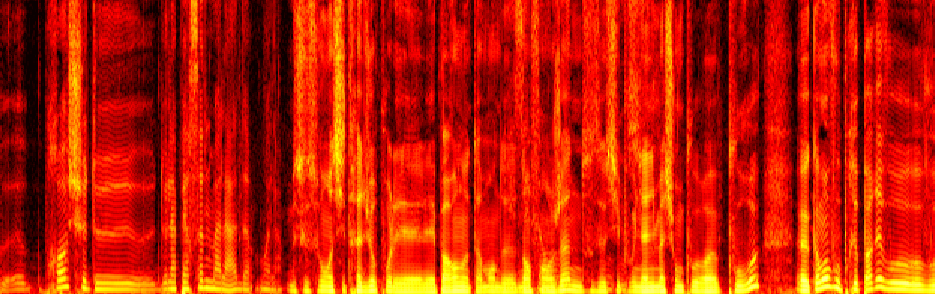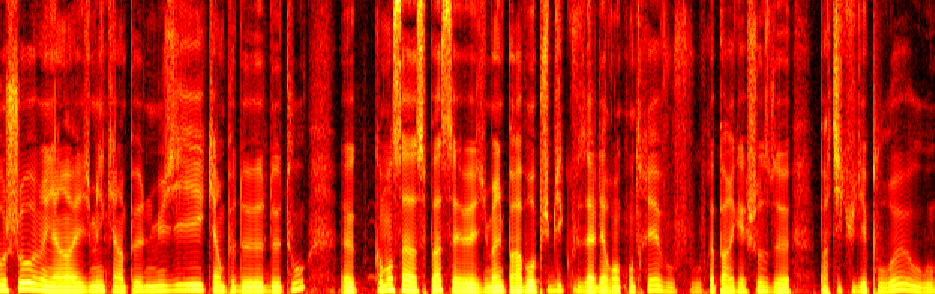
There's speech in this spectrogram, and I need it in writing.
euh, proche de, de la personne malade. Voilà. Parce que souvent aussi très dur pour les, les parents, notamment d'enfants jeunes. C'est aussi pour une animation pour, euh, pour eux. Euh, comment vous préparez vos, vos shows? J'imagine qu'il y a un peu de musique, un peu de, de tout. Euh, comment ça se passe? J'imagine par rapport au public que vous allez rencontrer, vous, vous préparez quelque chose de particulier pour eux ou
